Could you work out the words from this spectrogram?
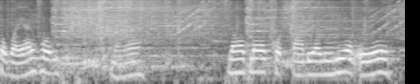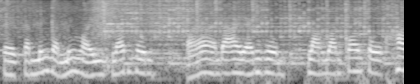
สวยอะทุกคน มารอบแรกกดตาเดียวรู้เรื่องเออแต่กันไม่หวั่นไม่ไหวอีกแล้วทุกคนอ่าได้แล้วทุกคนรางวัลก้อนโตเข้า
